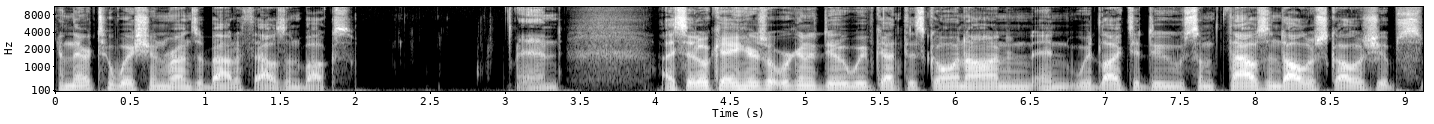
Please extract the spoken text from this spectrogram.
And their tuition runs about a thousand bucks. And I said, okay, here's what we're going to do. We've got this going on, and, and we'd like to do some thousand dollar scholarships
